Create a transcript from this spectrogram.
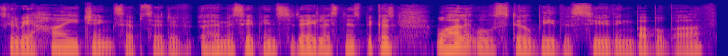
It's going to be a high jinks episode of Homo sapiens today, listeners, because while it will still be the soothing bubble bath,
